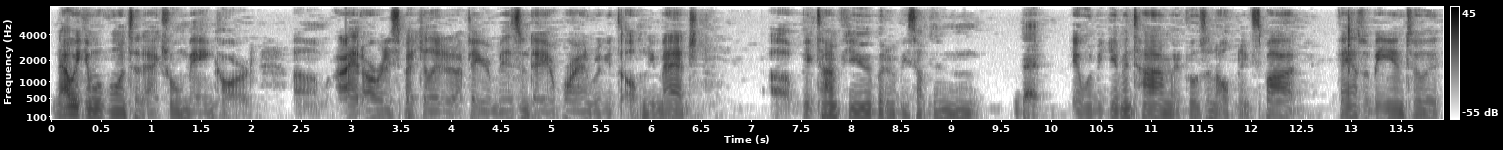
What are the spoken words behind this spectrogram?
now we can move on to the actual main card. Um, I had already speculated. I figured Miz and Daniel Bryan would get the opening match. Uh, big time feud, but it would be something that it would be given time if it was an opening spot. Fans would be into it.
